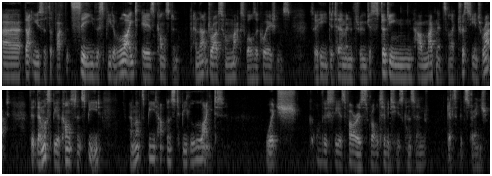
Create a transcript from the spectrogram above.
uh, that uses the fact that c, the speed of light, is constant. And that derives from Maxwell's equations. So he determined through just studying how magnets and electricity interact that there must be a constant speed and that speed happens to be light, which obviously as far as relativity is concerned gets a bit strange.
